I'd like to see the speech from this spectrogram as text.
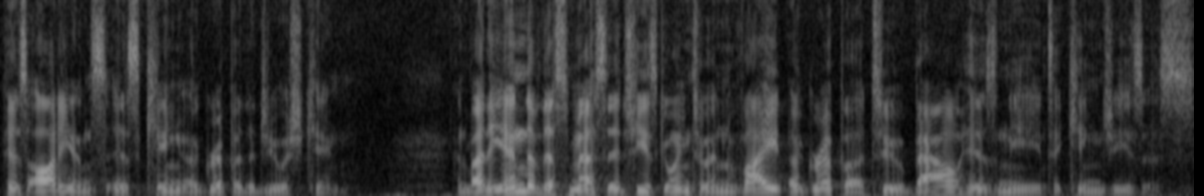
his audience is King Agrippa, the Jewish king. And by the end of this message, he's going to invite Agrippa to bow his knee to King Jesus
